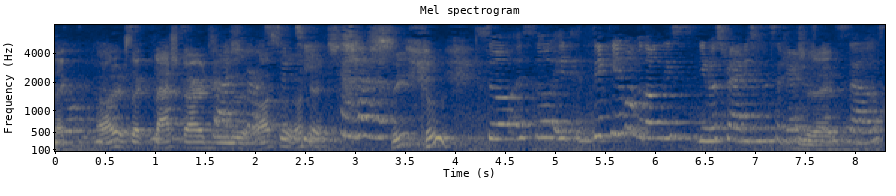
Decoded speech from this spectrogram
Like, no- oh, it's like flashcards. flashcards awesome. to Okay. teach. Cool. So, so it, they came up with all these, you know, strategies and suggestions Right. themselves.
